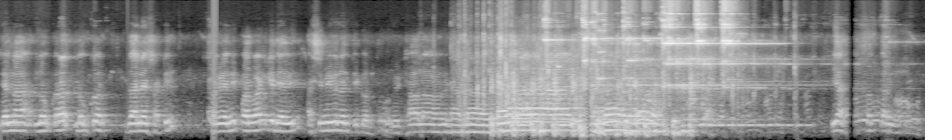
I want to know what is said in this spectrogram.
त्यांना लवकरात लवकर जाण्यासाठी सगळ्यांनी परवानगी द्यावी अशी मी विनंती करतो. विठाला या विठाला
